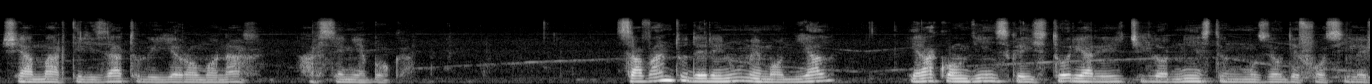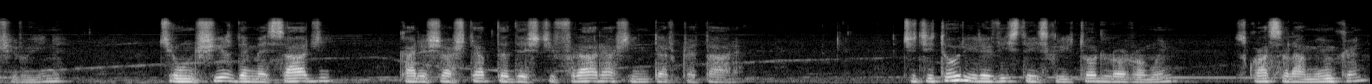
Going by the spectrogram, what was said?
și a martirizatului ieromonah Arsenie Boca. Savantul de renume mondial era convins că istoria religiilor nu este un muzeu de fosile și ruine, ci un șir de mesaje care își așteaptă descifrarea și interpretarea. Cititorii revistei scriitorilor români, scoasă la München,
